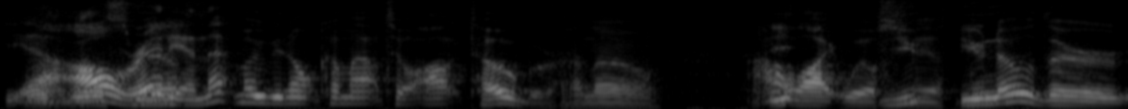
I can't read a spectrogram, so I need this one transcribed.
Yeah, already, Smith? and that movie don't come out till October. I know. I You- like Will Smith. you dude. know they're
